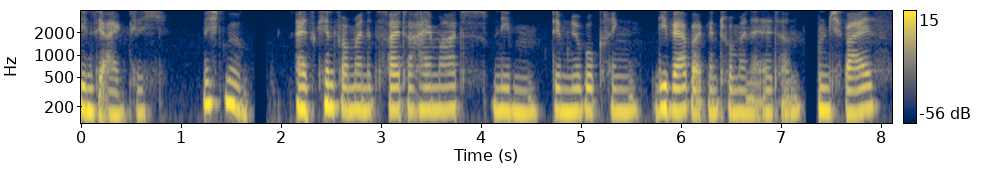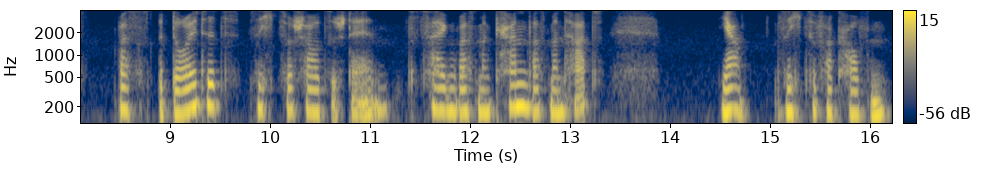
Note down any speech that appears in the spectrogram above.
den sie eigentlich nicht mögen. Als Kind war meine zweite Heimat neben dem Nürburgring die Werbeagentur meiner Eltern. Und ich weiß, was es bedeutet, sich zur Schau zu stellen, zu zeigen, was man kann, was man hat. Ja, sich zu verkaufen.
